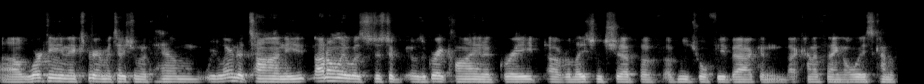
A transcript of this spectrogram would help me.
Uh, working in experimentation with him, we learned a ton. He not only was just a, it was a great client, a great uh, relationship of, of mutual feedback and that kind of thing always kind of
